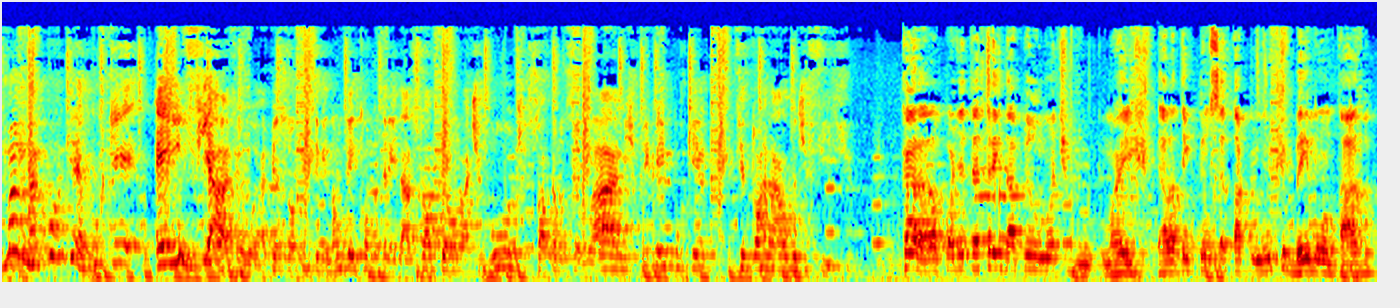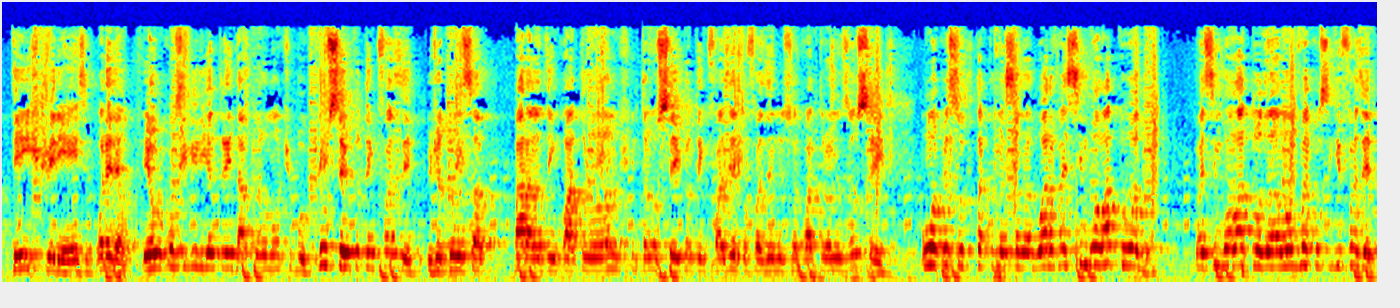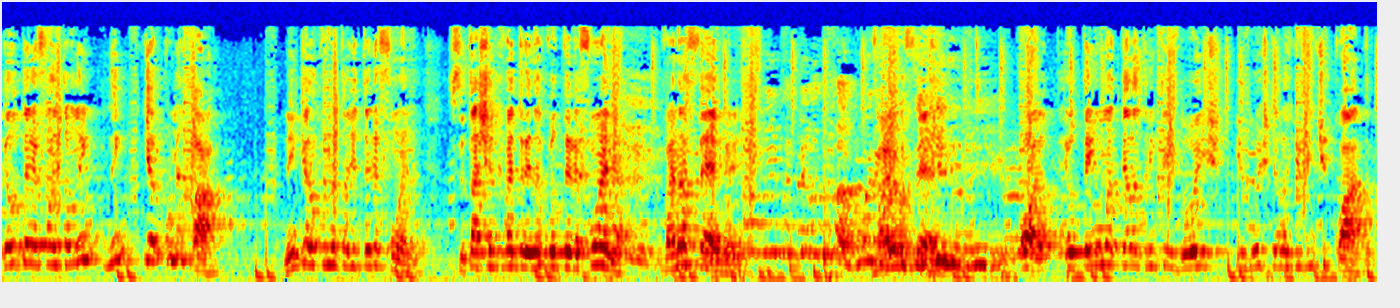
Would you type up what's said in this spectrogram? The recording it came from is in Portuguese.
Mano, mas por quê? Porque é inviável a pessoa conseguir. Não tem como treinar só pelo notebook, só pelo celular. Me explica aí por que se torna algo difícil. Cara, ela pode até treinar pelo notebook, mas ela tem que ter um setup muito bem montado, ter experiência. Por exemplo, eu conseguiria treinar pelo notebook, porque eu sei o que eu tenho que fazer. Eu já tô nessa parada tem 4 anos, então eu sei o que eu tenho que fazer, tô fazendo isso há 4 anos, eu sei. Uma pessoa que tá começando agora vai se embolar toda. Vai se embolar toda, ela não vai conseguir fazer. Pelo telefone, então nem, nem quero comentar. Nem quero comentar de telefone. Se você tá achando que vai treinar pelo telefone, vai na fé, velho. Vai na fé. Ó, eu tenho uma tela 32 e duas telas de 24.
